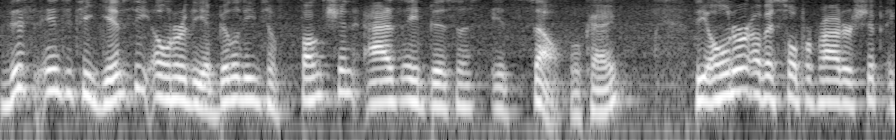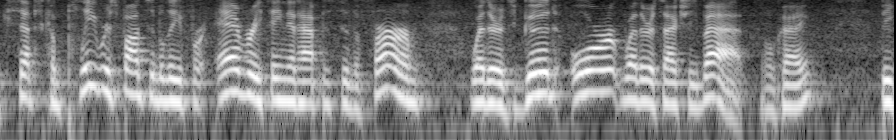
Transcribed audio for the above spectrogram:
This entity gives the owner the ability to function as a business itself, okay? The owner of a sole proprietorship accepts complete responsibility for everything that happens to the firm, whether it's good or whether it's actually bad, okay? Be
